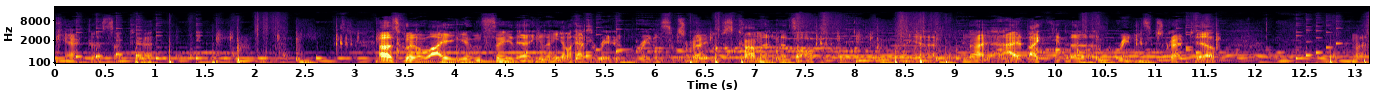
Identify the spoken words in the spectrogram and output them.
Cactus, okay. I was going to lie to you and say that, you know, you don't have to rate, rate and subscribe. Just comment, that's all. But yeah, no, I, would like you to rate and subscribe too. I'm not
